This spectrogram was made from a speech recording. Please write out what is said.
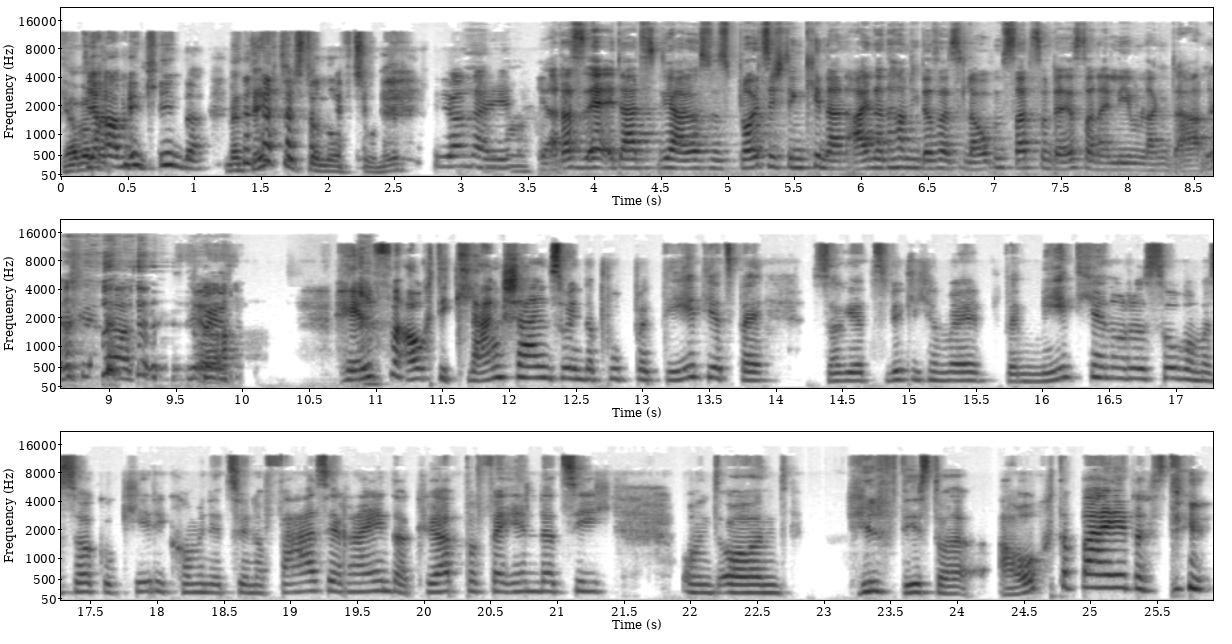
Ja, aber die armen Kinder. Man denkt es dann oft so, ne? ja, nein. Ja, das, äh, das, ja, das, das bläut sich den Kindern ein, dann haben die das als Glaubenssatz und der ist dann ein Leben lang da. Ne? Genau. ja. Helfen auch die Klangschalen so in der Pubertät jetzt bei, sage jetzt wirklich einmal bei Mädchen oder so, wo man sagt, okay, die kommen jetzt so in eine Phase rein, der Körper verändert sich und, und hilft das da auch dabei, dass die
